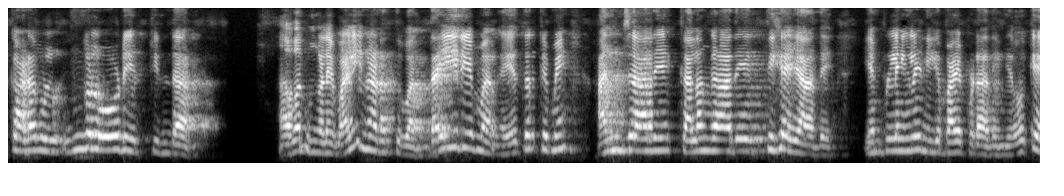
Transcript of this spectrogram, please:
கடவுள் உங்களோடு இருக்கின்றார். அவர் உங்களை வழி நடத்துவார். தைரியமா இருங்க. எதற்குமே அஞ்சாதே கலங்காதே திகையாதே. என் பிள்ளைங்களே நீங்க பயப்படாதீங்க. ஓகே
